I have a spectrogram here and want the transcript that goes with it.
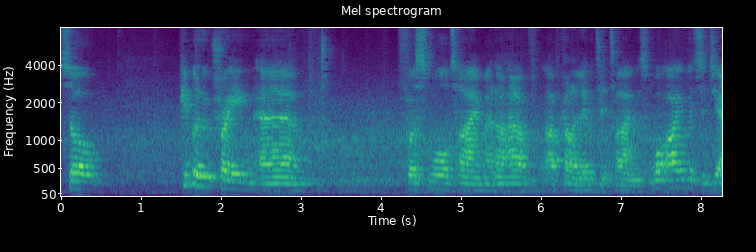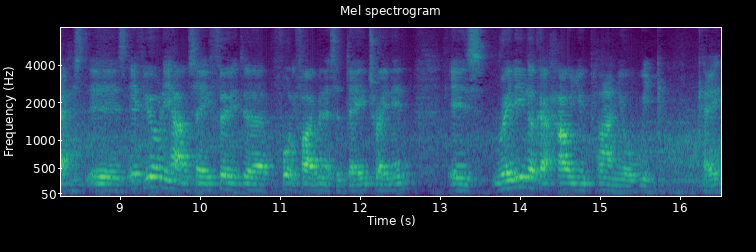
So, people who train um, for a small time and I have, I've kind of limited times, what I would suggest is if you only have, say, 30 to 45 minutes a day training, is really look at how you plan your week. Okay,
